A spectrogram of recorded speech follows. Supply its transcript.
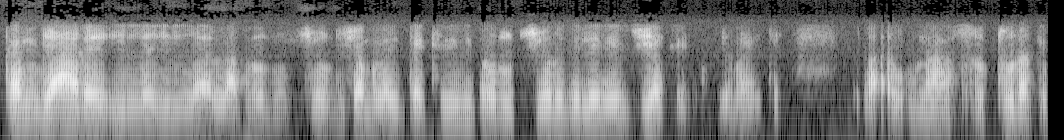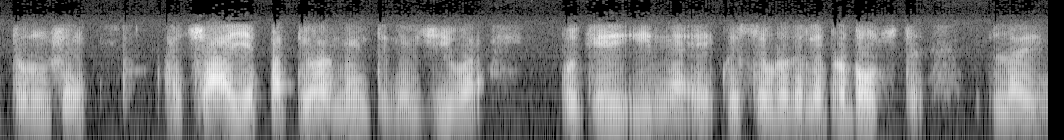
cambiare il, il, la produzione, diciamo, le tecniche di produzione dell'energia che una struttura che produce acciai è particolarmente energivora, poiché in, eh, questa è una delle proposte, la, in,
